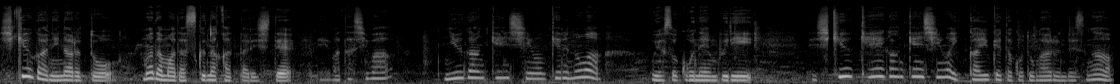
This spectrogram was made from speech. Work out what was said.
子宮がんになるとまだまだ少なかったりして私は乳がん検診を受けるのはおよそ5年ぶり子宮頸がん検診は1回受けたことがあるんですが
